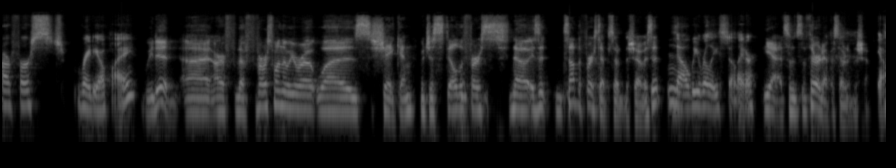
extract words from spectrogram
our first radio play. We did. Uh, our the first one that we wrote was Shaken, which is still the first. No, is it? It's not the first episode of the show, is it? No, we released it later. Yeah, so it's the third episode of the show. Yeah,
